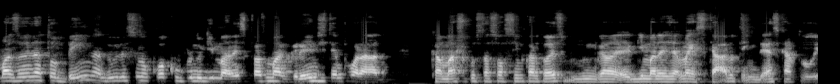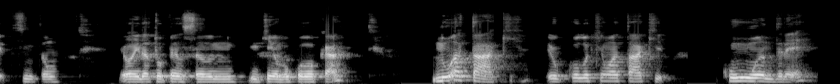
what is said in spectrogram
mas eu ainda estou bem na dúvida se não coloco o Bruno Guimarães, que faz uma grande temporada. Camacho custa só 5 cartoletas, Guimarães já é mais caro, tem 10 cartoletas, então eu ainda estou pensando em quem eu vou colocar. No ataque, eu coloquei um ataque com o André,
